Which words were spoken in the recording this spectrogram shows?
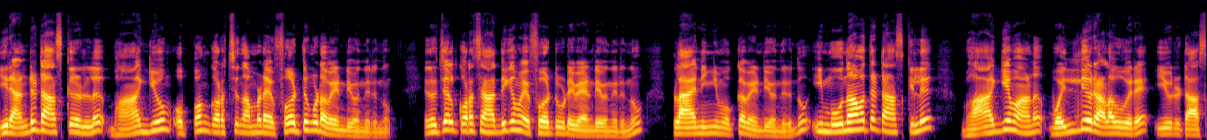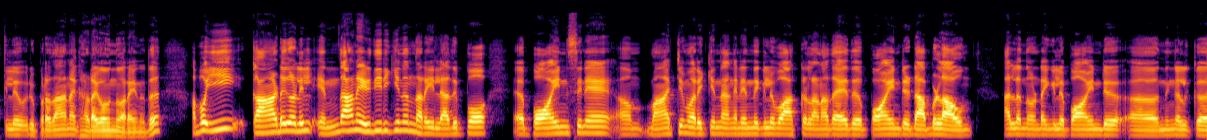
ഈ രണ്ട് ടാസ്കുകളിൽ ഭാഗ്യവും ഒപ്പം കുറച്ച് നമ്മുടെ എഫേർട്ടും കൂടെ വേണ്ടി വന്നിരുന്നു. എന്ന് വെച്ചാൽ കുറച്ച് അധികം എഫേർട്ട് കൂടി വേണ്ടി വന്നിരുന്നു. പ്ലാനിങ്ങും ഒക്കെ വേണ്ടി വന്നിരുന്നു. ഈ മൂന്നാമത്തെ ടാസ്കിൽ ഭാഗ്യമാണ് വലിയൊരു അളവ് വരെ ഈ ഒരു ടാസ്കിൽ ഒരു പ്രധാന ഘടകം എന്ന് പറയുന്നത്. അപ്പോൾ ഈ കാർഡുകളിൽ എന്താണ് എഴുതിയിരിക്കുന്നതെന്ന് അറിയില്ല അതിപ്പോൾ പോയിന്റ്സിനെ മാറ്റിമറിക്കുന്ന അങ്ങനെ എന്തെങ്കിലും വാക്കുകളാണ്. അതായത് പോയിന്റ് ഡബിൾ ആവും. അല്ലെന്നുണ്ടെങ്കിൽ പോയിന്റ് നിങ്ങൾക്ക്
